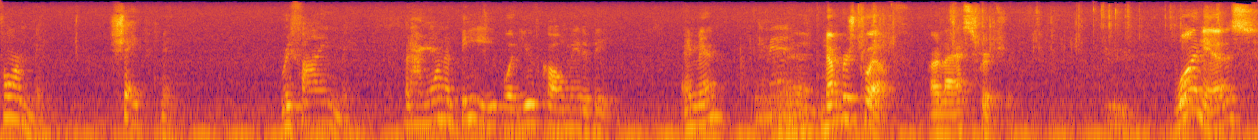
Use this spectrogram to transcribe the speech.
Form me, shape me, refine me. But I want to be what you've called me to be. Amen? Amen. Numbers 12, our last scripture. One is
